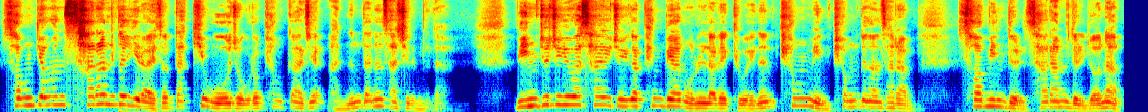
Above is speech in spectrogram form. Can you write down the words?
성경은 사람들이라 해서 딱히 우호적으로 평가하지 않는다는 사실입니다. 민주주의와 사회주의가 팽배한 오늘날의 교회는 평민, 평등한 사람, 서민들, 사람들, 연합,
